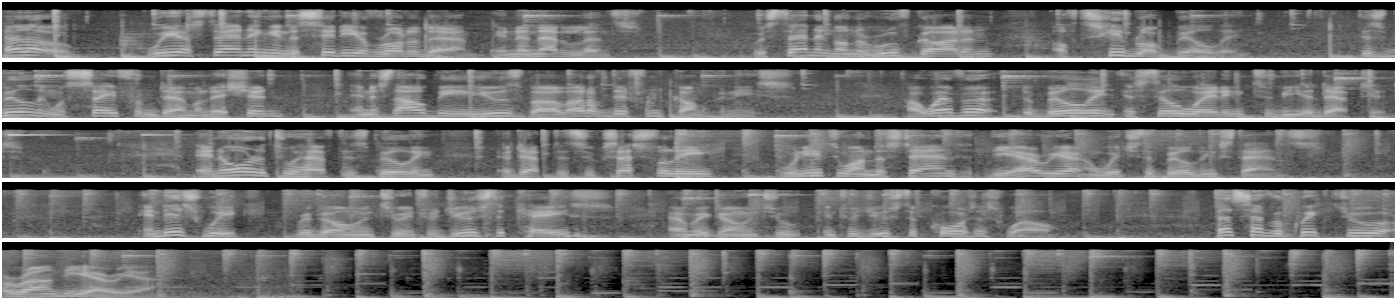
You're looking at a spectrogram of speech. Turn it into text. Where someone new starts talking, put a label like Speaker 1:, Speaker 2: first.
Speaker 1: Hello, we are standing in the city of Rotterdam in the Netherlands. We're standing on the roof garden of the Schieblock building. This building was saved from demolition and is now being used by a lot of different companies. However, the building is still waiting to be adapted. In order to have this building adapted successfully, we need to understand the area in which the building stands. In this week, we're going to introduce the case and we're going to introduce the course as well. Let's have a quick tour around the area.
